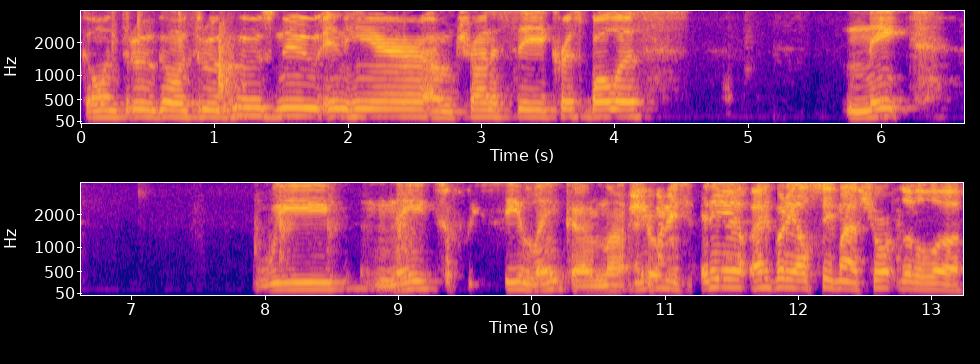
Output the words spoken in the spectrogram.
Going through, going through. Who's new in here? I'm trying to see Chris Bolus, Nate. We Nate. We see Link. I'm not sure. anybody any anybody else see my short little uh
